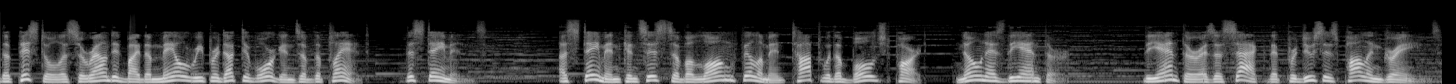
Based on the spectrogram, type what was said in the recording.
The pistil is surrounded by the male reproductive organs of the plant, the stamens. A stamen consists of a long filament topped with a bulged part, known as the anther. The anther is a sac that produces pollen grains.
